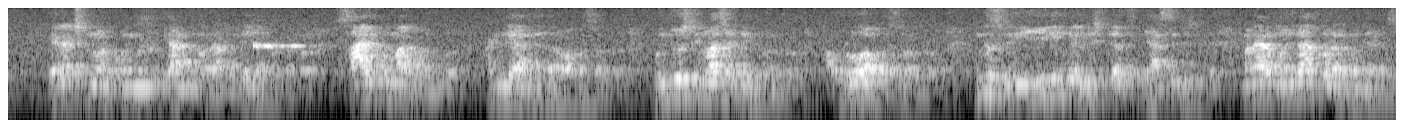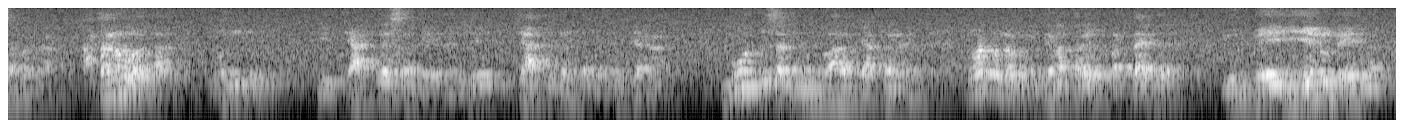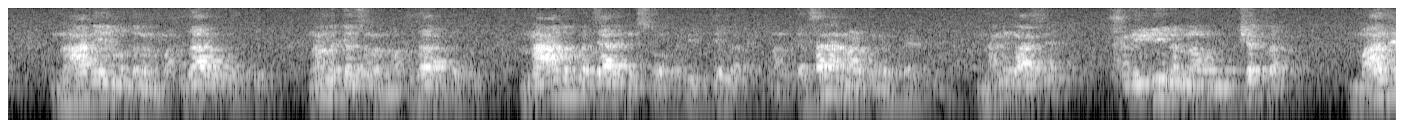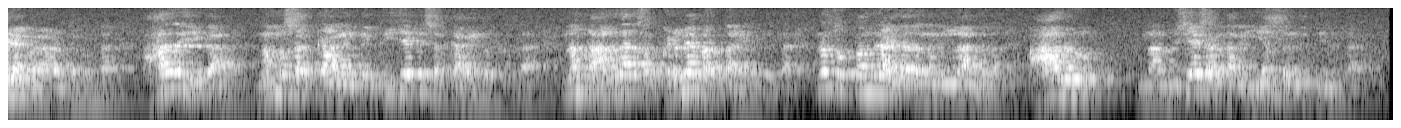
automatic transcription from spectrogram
ಎಲೆಕ್ಷನ್ ನೋಡ್ಕೊಂಡು ಕ್ಯಾಂಟೀನ್ ಅವರು ಹಾಕೊಂಡ್ರು ಸಾಯಿ ಕುಮಾರ್ ಬಂದರು. ಹಂಗೆ ಅದೇ ವಾಪಸ್ ಆದ್ರು ಗುಂಜು ಶ್ರೀನಿವಾಸ ರೆಡ್ಡಿ ಬಂದರು. ಅವರು ವಾಪಸ್ ಆದ್ರು ಹಿಂಗೆ ಈಗ ಹಿಂಗೆ ಲಿಸ್ಟ್ ಜಾಸ್ತಿ ಲಿಸ್ಟ್ ಇದೆ. ಮನೆಯಾರ ಮಂಜುನಾಥ್ ಅಂತ ಬಂದು ಎರಡು ಸಾವಿರ ಆತನೂ ಹೋದ. ಒಂದು, ಈ ಜಾತ್ರೆ ಸಭೆಯಲ್ಲಿ ಜಾತ್ರೆ ಅಂತ ಬಂದ ಜನ. ಮೂರು ದಿವಸ ಒಂದು ವಾರ ಜಾತ್ರೆ ನಡೆಯುತ್ತೆ ನೋಡ್ಕೊಂಡು ಹೋಗ್ಬೇಕು. ಜನ ಥರ ಇವ್ರು ಬರ್ತಾ ಇದ್ದಾರೆ. ಇವ್ರು ಬೇ ಏನು ಬೇ ಇಲ್ಲ. ನಾನೇನು ಅಂತ ನನ್ನ ಮತದಾರರು ಗೊತ್ತು. ನನ್ನ ಕೆಲಸ ನನ್ನ ಮತದಾರರು ಗೊತ್ತು. ನಾನು ಪ್ರಚಾರ ಗಿಡಿಸುವಂಥ ವ್ಯಕ್ತಿಯಲ್ಲ ನನ್ನ ಕೆಲಸ ನಾನು ಮಾಡ್ಕೊಂಡು ಹೋಗ್ತಾ ಇದ್ದೀನಿ ನನಗೆ ಆಸೆ ನನ್ನ ಇಡೀ ನನ್ನ ಒಂದು ಕ್ಷೇತ್ರ ಮಾದರಿಯಾಗಿ ಮಾಡಬೇಕು ಅಂತ. ಆದರೆ ಈಗ ನಮ್ಮ ಸರ್ಕಾರ ಇದೆ ಬಿ ಜೆ ಪಿ ಸರ್ಕಾರ ಇರೋದ್ರಿಂದ ನಮ್ಗೆ ಅನುದಾನ ಸ್ವಲ್ಪ ಕಡಿಮೆ ಬರ್ತಾ ಇರೋದ್ರಿಂದ ನಾನು ಸ್ವಲ್ಪ ತೊಂದರೆ ಆಗಿದೆ, ಅದನ್ನು ನಾನು ಇಲ್ಲ ಅಂತಲ್ಲ ಆದರೂ ನಾನು ವಿಶೇಷ ಅನುದಾನ ಏನು ತಂದಿದ್ದೀನಿ ಅಂತ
